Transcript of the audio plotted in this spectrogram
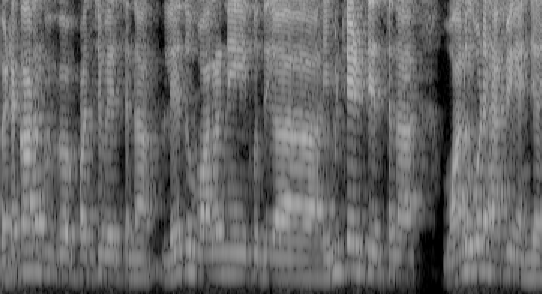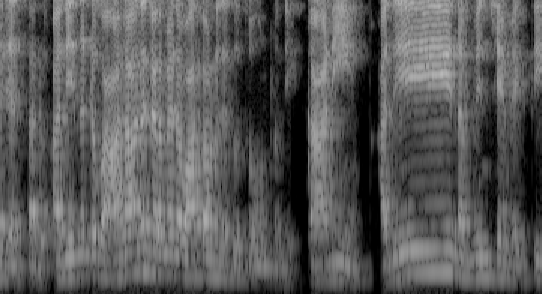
వెటకారపు పంచ వేసినా లేదు వాళ్ళని కొద్దిగా ఇమిటేట్ చేసినా వాళ్ళు కూడా హ్యాపీగా ఎంజాయ్ చేస్తారు. అది ఏంటంటే ఒక ఆహ్లాదకరమైన వాతావరణం జరుగుతూ ఉంటుంది. కానీ అదే నవ్వించే వ్యక్తి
